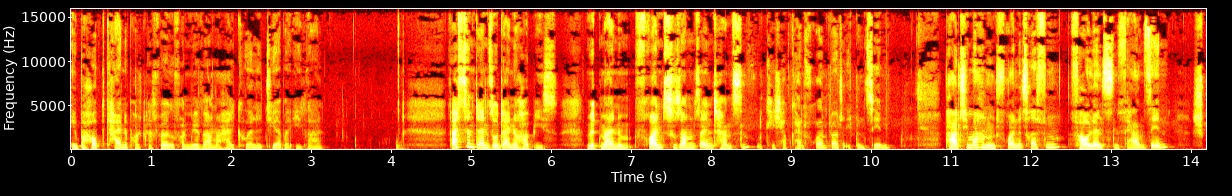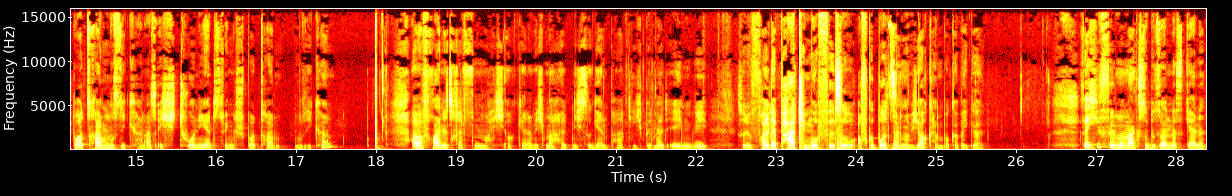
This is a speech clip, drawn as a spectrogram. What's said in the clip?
überhaupt keine Podcast-Folge von mir war mal high quality, aber egal. Was sind denn so deine Hobbys? Mit meinem Freund zusammen sein, tanzen. Okay, ich habe keinen Freund, Leute, ich bin zehn. Party machen und Freunde treffen, faulenzen, Fernsehen, Sport treiben, Musik hören. Also ich turne ja, deswegen Sport treiben, Musik hören. Aber Freunde treffen mache ich auch gerne, aber ich mache halt nicht so gern Party. Ich bin halt irgendwie so voll der Partymuffel. So auf Geburtstagen habe ich auch keinen Bock, aber egal. Welche Filme magst du besonders gerne?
